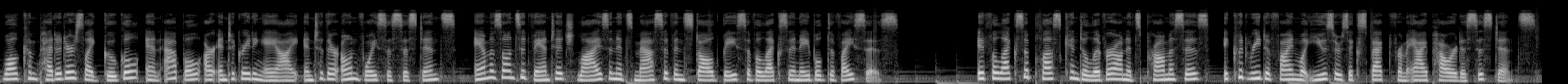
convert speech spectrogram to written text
While competitors like Google and Apple are integrating AI into their own voice assistants, Amazon's advantage lies in its massive installed base of Alexa-enabled devices. If Alexa Plus can deliver on its promises, it could redefine what users expect from AI-powered assistants.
